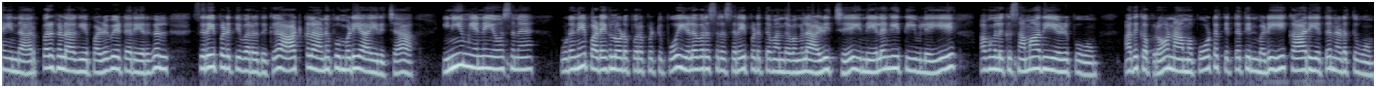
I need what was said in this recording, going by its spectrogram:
இந்த அற்பர்களாகிய பழுவேட்டரையர்கள் சிறைப்படுத்தி வர்றதுக்கு ஆட்களை அனுப்பும்படி ஆயிருச்சா? இனியும் என்ன யோசனை? உடனே படைகளோட புறப்பட்டு போய் இளவரசரை சிறைப்படுத்த வந்தவங்களை அழித்து இந்த இலங்கை தீவிலேயே அவங்களுக்கு சமாதியை எழுப்புவோம். அதுக்கப்புறம் நாம் போட்ட திட்டத்தின்படி காரியத்தை நடத்துவோம்.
